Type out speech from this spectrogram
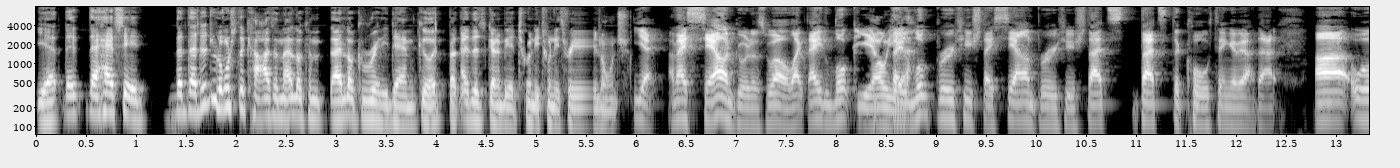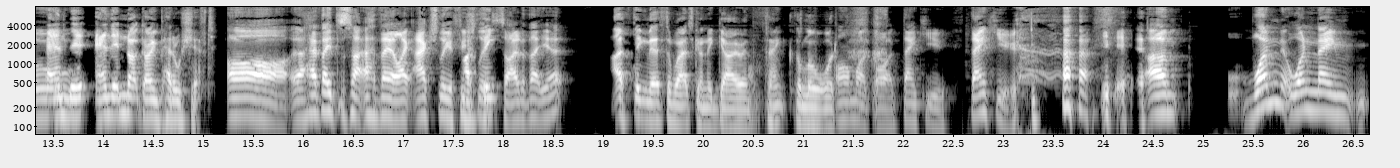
Yeah, they they have said that they did launch the cars and they look they look really damn good, but it is going to be a 2023 launch. Yeah, and they sound good as well. Like they look Yeah, oh, they yeah. look brutish, they sound brutish. That's that's the cool thing about that. Uh, well, and they're and they're not going pedal shift. oh, have they decided? Have they like actually officially think- decided that yet? I think that's the way it's going to go, and thank the Lord. Oh my god! Thank you, thank you. Yeah. um, one one name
